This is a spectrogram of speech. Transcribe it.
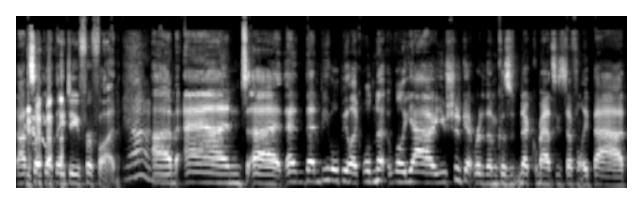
that's like what they do for fun Yeah. um, and uh, and then people will be like, well, well, yeah, you should get rid of them because necromancy is definitely bad.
